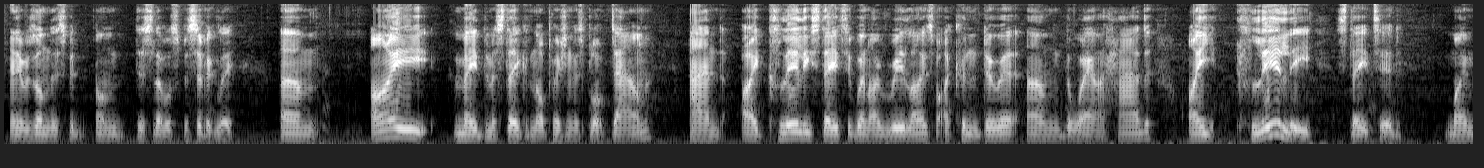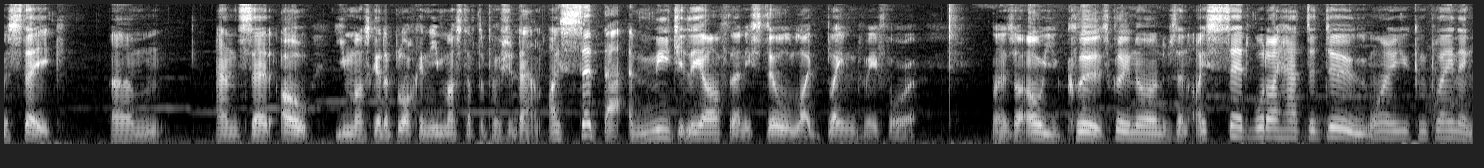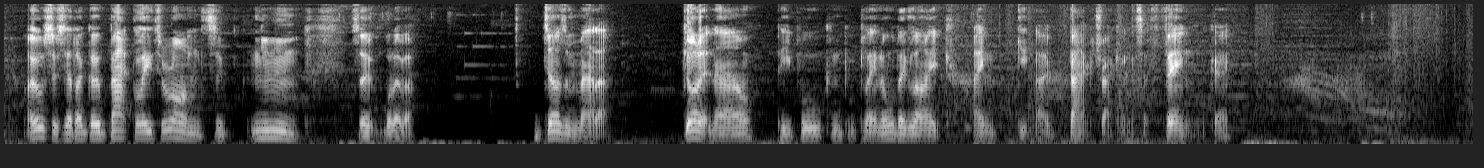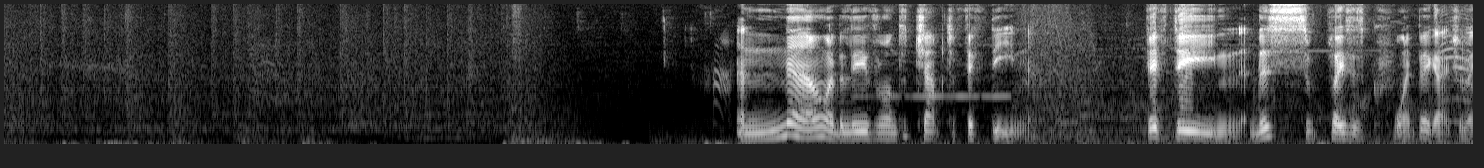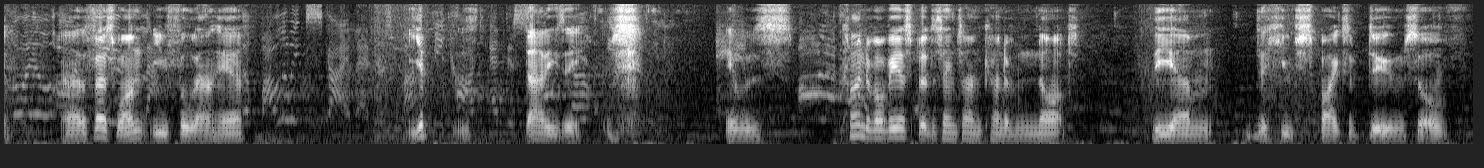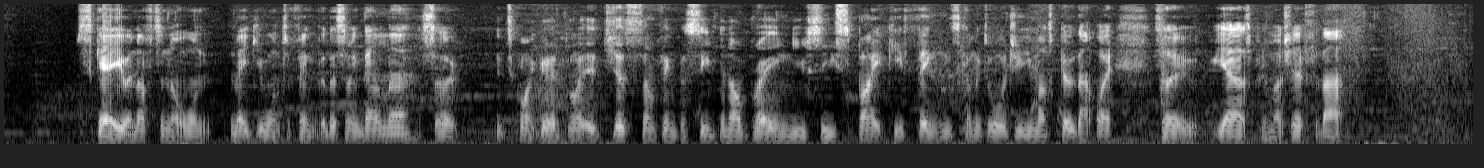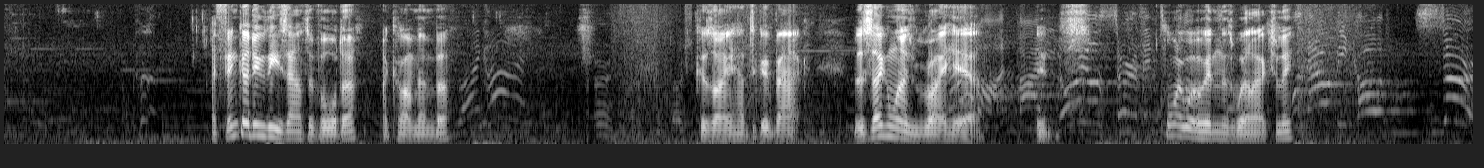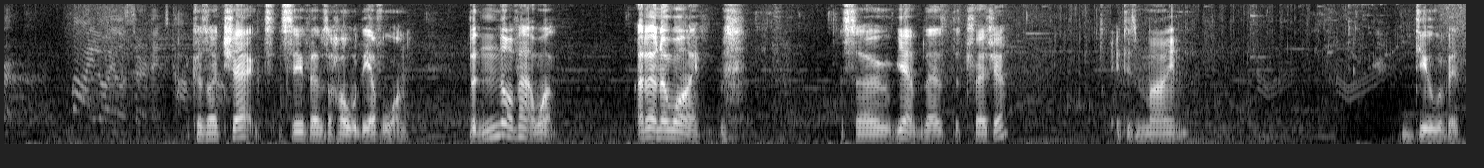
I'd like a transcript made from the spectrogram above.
and it was on this on this level specifically. Um, I made the mistake of not pushing this block down and I clearly stated when I realised that I couldn't do it um, the way I had, I clearly stated my mistake um, and said, oh, you must get a block and you must have to push it down. I said that immediately after and he still like blamed me for it. I was like, oh, you clear, it's clearly not 100%. I said what I had to do. Why are you complaining? I also said I'd go back later on. So, mm, so whatever. Doesn't matter. Got it now. People can complain all they like. I'm, I'm backtracking. It's a thing, okay? And now I believe we're on to chapter 15. 15! This place is quite big actually. Uh, the first one, you fall down here. Yep, that easy. it was kind of obvious, but at the same time kind of not. The um, the huge spikes of doom sort of scare you enough to not want make you want to think that there's something down there. So it's quite good. Like it's just something perceived in our brain. You see spiky things coming towards you, you must go that way. So yeah, that's pretty much it for that. I think I do these out of order. I can't remember because I had to go back. But the second one is right here. It's quite well hidden as well, actually. Because I checked to see if there was a hole with the other one, but not that one. I don't know why. so, yeah, there's the treasure. It is mine. Deal with it.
